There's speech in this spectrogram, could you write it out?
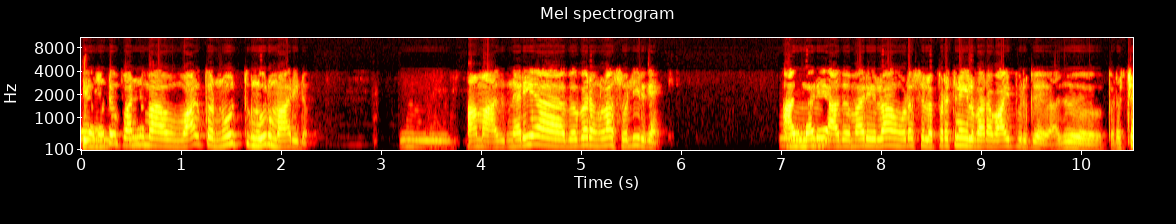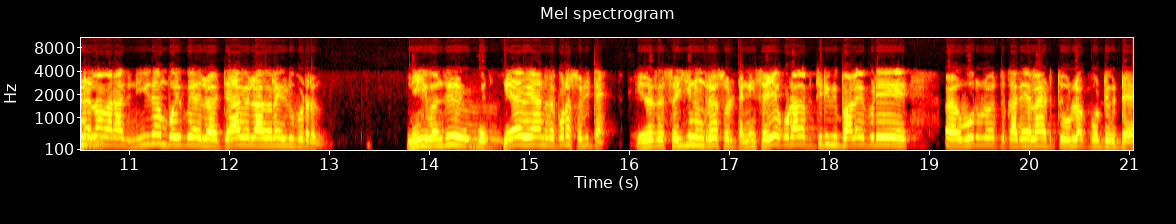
இதை மட்டும் பண்ணுமா வாழ்க்கை நூத்துக்கு நூறு மாறிடும். ஆமா அதுக்கு நிறைய விவரங்கள்லாம் சொல்லியிருக்கேன். அது மாதிரி அது மாதிரி எல்லாம் கூட சில பிரச்சனைகள் வர வாய்ப்பு இருக்கு. அது பிரச்சனை எல்லாம் வராது. நீ தான் போய் போய் அதுல தேவையில்லாதெல்லாம் ஈடுபடுறது. நீ வந்து தேவையானதை பூரா சொல்லிட்டேன். எதை செய்யணுங்கிறத சொல்லிட்டேன். நீ செய்யக்கூடாத திருப்பி பழையபடி அஹ், ஊர் உலகத்து கதையெல்லாம் எடுத்து உள்ள போட்டுக்கிட்டு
